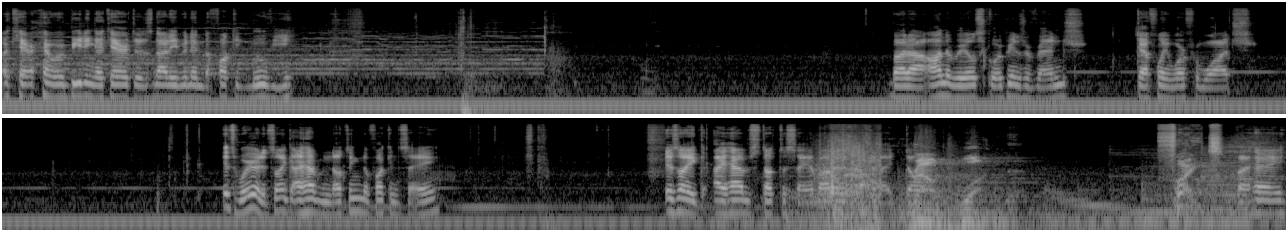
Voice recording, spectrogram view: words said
a character we're beating a character that's not even in the fucking movie. But uh, on the real, Scorpion's Revenge, definitely worth a watch. It's weird. It's like I have nothing to fucking say. It's like I have stuff to say about it, and I don't. Round one. Fight. But hey,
